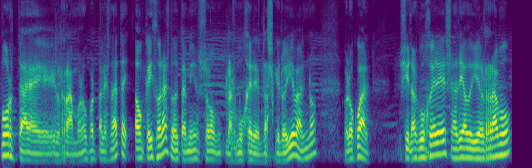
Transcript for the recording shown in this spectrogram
porta el ramo, ¿no? Porta el estandarte, aunque hay zonas donde también son las mujeres las que lo llevan, ¿no? Con lo cual, si las mujeres a día de hoy el ramo,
